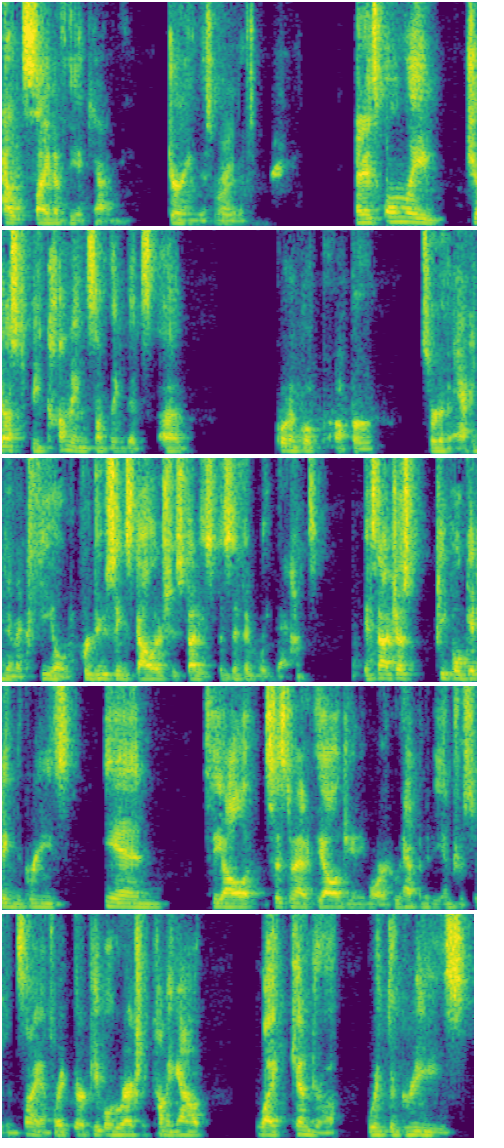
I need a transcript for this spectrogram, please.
outside of the academy during this period right. of time. And it's only just becoming something that's a quote unquote proper sort of academic field, producing scholars who study specifically that. It's not just people getting degrees in theolo- systematic theology anymore who happen to be interested in science, right? There are people who are actually coming out like Kendra with degrees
